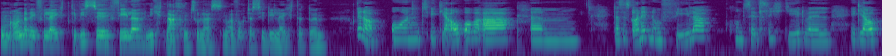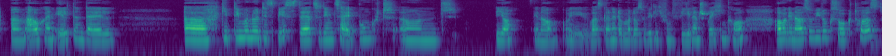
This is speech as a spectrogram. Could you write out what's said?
um andere vielleicht gewisse Fehler nicht machen zu lassen, einfach, dass sie die leichter tun. Genau, und ich glaube aber auch, ähm, dass es gar nicht nur um Fehler grundsätzlich geht, weil ich glaube, ähm, auch ein Elternteil äh, gibt immer nur das Beste zu dem Zeitpunkt und ja, genau. Ich weiß gar nicht, ob man da so wirklich von Fehlern sprechen kann, aber genauso wie du gesagt hast,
